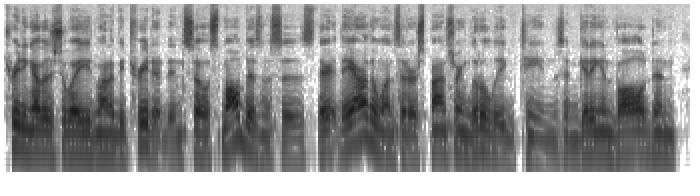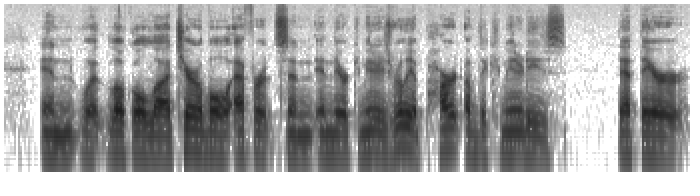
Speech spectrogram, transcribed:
treating others the way you'd want to be treated. And so, small businesses they they are the ones that are sponsoring little league teams and getting involved in in what local uh, charitable efforts in, in their communities, really a part of the communities that they're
